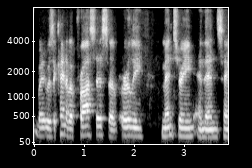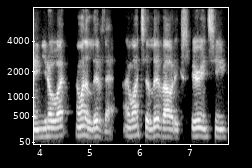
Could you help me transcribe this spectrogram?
but it was a kind of a process of early mentoring and then saying, you know what, I want to live that. I want to live out experiencing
